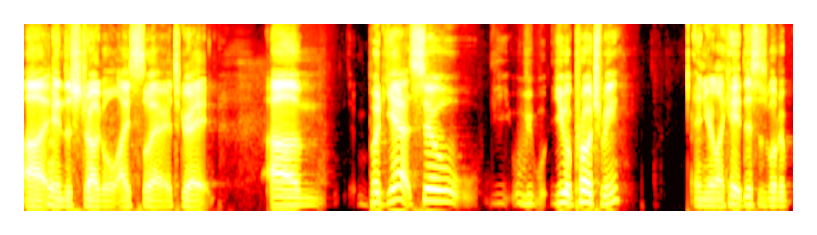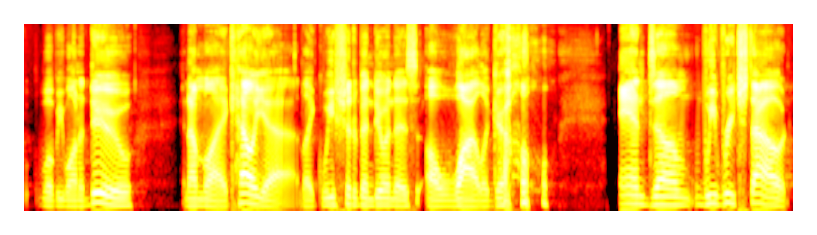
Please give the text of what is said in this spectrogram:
uh, in the struggle. I swear, it's great. Um, but yeah, so you, you approach me, and you're like, "Hey, this is what what we want to do," and I'm like, "Hell yeah! Like we should have been doing this a while ago." and um, we reached out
